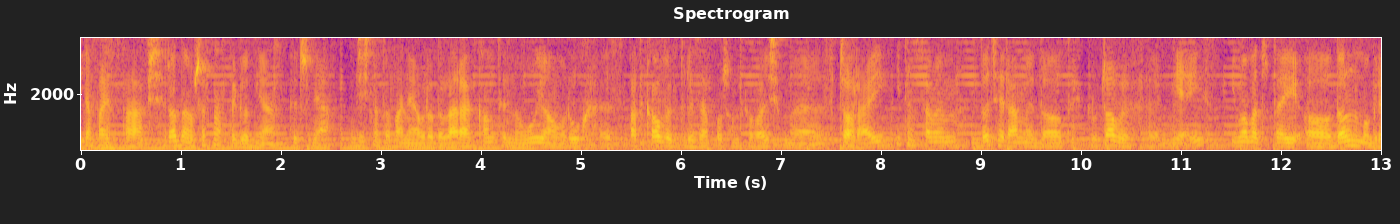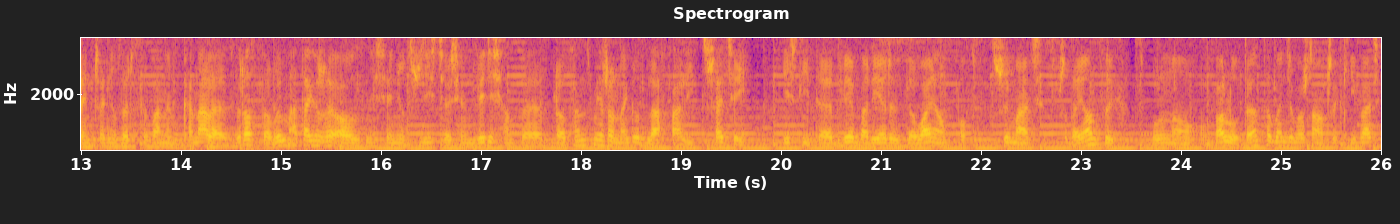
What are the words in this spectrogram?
Witam Państwa w środę 16 dnia stycznia. Dziś notowania eurodolara kontynuują ruch spadkowy, który zapoczątkowaliśmy wczoraj i tym samym docieramy do tych kluczowych miejsc. I mowa tutaj o dolnym ograniczeniu w zarysowanym kanale wzrostowym, a także o zniesieniu 38,2% mierzonego dla fali trzeciej. Jeśli te dwie bariery zdołają powstrzymać sprzedających wspólną walutę, to będzie można oczekiwać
